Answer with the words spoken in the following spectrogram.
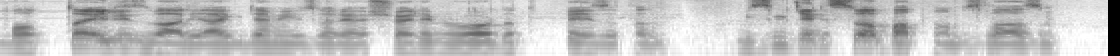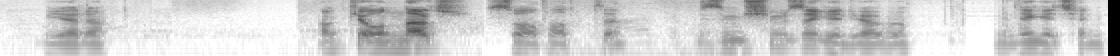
Botta Eliz var ya gidemeyiz oraya. Şöyle bir ward atıp base atalım. Bizim geri swap atmamız lazım bir ara. Okey onlar swap attı. Bizim işimize geliyor bu. Bir de geçelim.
